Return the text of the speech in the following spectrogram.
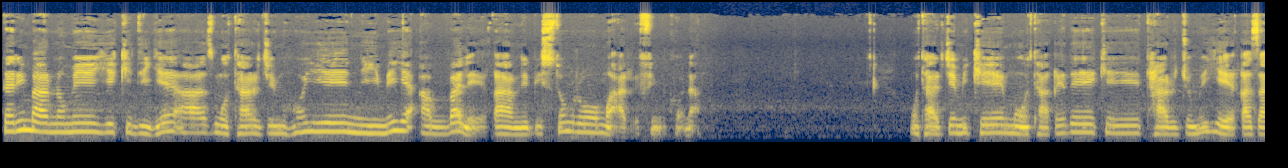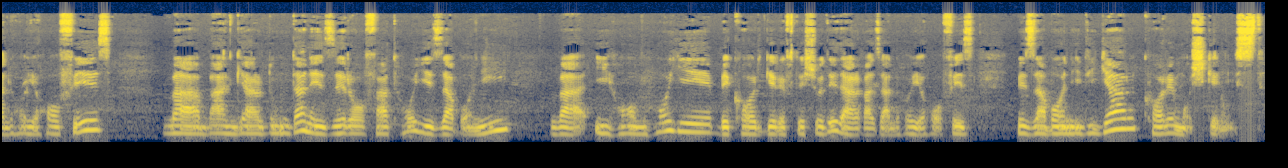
در این برنامه یکی دیگه از مترجم های نیمه اول قرن بیستم رو معرفی می‌کنم. مترجمی که معتقده که ترجمه های حافظ و برگردوندن زرافت های زبانی و ایهام های بکار گرفته شده در های حافظ به زبانی دیگر کار مشکلی است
